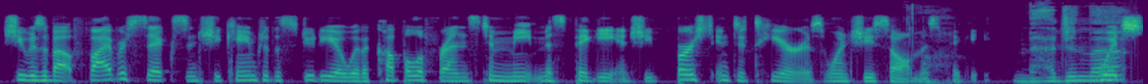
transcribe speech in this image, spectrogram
She was about five or six, and she came to the studio with a couple of friends to meet Miss Piggy, and she burst into tears when she saw Miss Piggy. imagine that. which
